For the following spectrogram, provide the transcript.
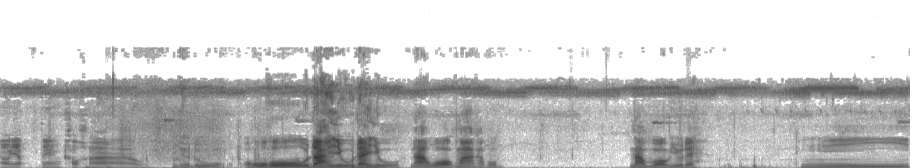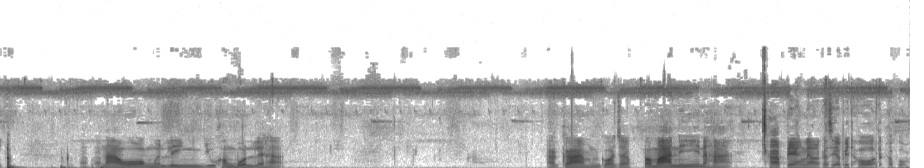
เอาแอปแดงขาวเดี๋ยวดู โอ้โห ได้อยู่ได้อยู่ หน้าวอกมากครับผม หน้าวอกอยู่เลยนี่หน้าวอกเหมือนลิงอยู่ข้างบนเลยฮะ อาการมันก็จะประมาณนี้นะฮะๆท่าแปลงแล้วก็สิเอาไปทอดครับผม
